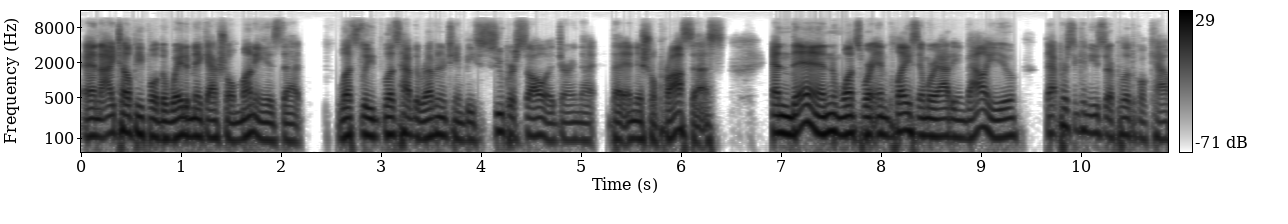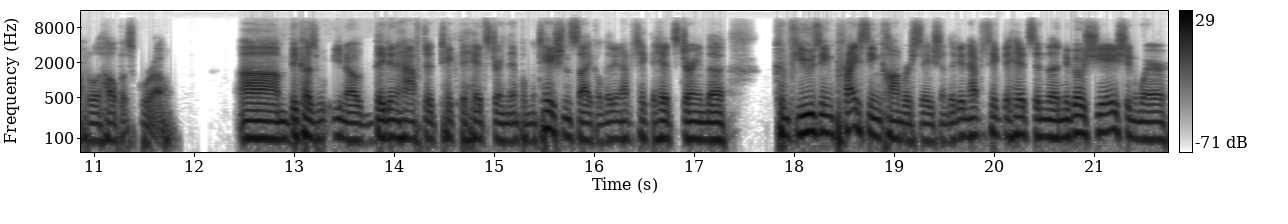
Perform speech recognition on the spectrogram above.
And I tell people the way to make actual money is that let's lead, let's have the revenue team be super solid during that that initial process. And then once we're in place and we're adding value, that person can use their political capital to help us grow. Um, because you know they didn't have to take the hits during the implementation cycle. They didn't have to take the hits during the confusing pricing conversation. They didn't have to take the hits in the negotiation where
